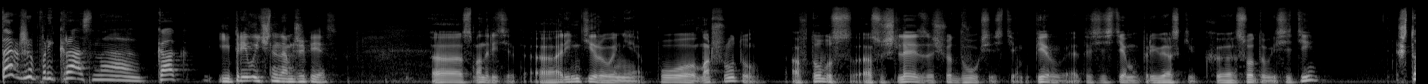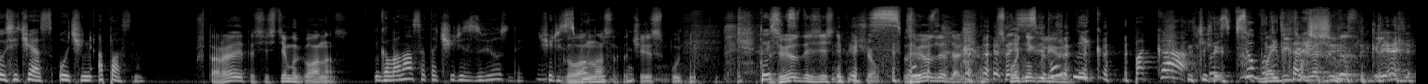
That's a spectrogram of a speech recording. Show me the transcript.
так же прекрасно, как... И привычный нам GPS. Э, Смотрите, э, ориентирование по маршруту автобус осуществляет за счет двух систем. Первая – это система привязки к сотовой сети. Что сейчас очень опасно. Вторая – это система ГЛОНАСС. ГЛОНАСС это через звезды, через ГЛОНАСС спутник. это через спутник. То есть Звезды здесь ни при чем. Звезды дальше. Спутник ближе. Спутник пока, то есть все будет хорошо. звезды глядя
